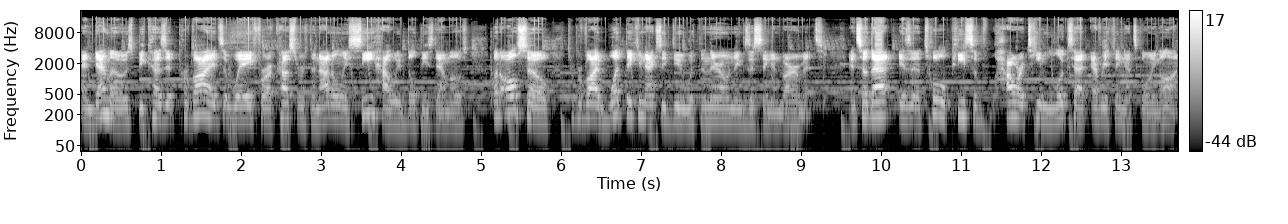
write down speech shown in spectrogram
and demos because it provides a way for our customers to not only see how we built these demos, but also to provide what they can actually do within their own existing environments. And so that is a total piece of how our team looks at everything that's going on.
